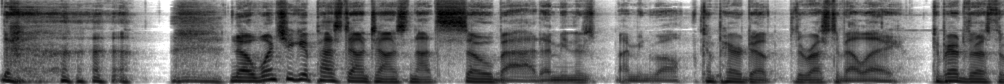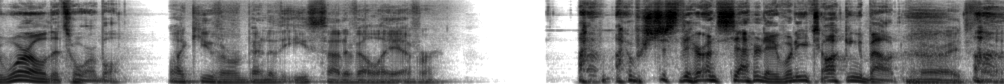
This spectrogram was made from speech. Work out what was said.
No, once you get past downtown, it's not so bad. I mean, there's, I mean, well, compared to the rest of LA, compared to the rest of the world, it's horrible. Like you've ever been to the east side of LA ever. I was just there on Saturday. What are you talking about? All right, fine.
